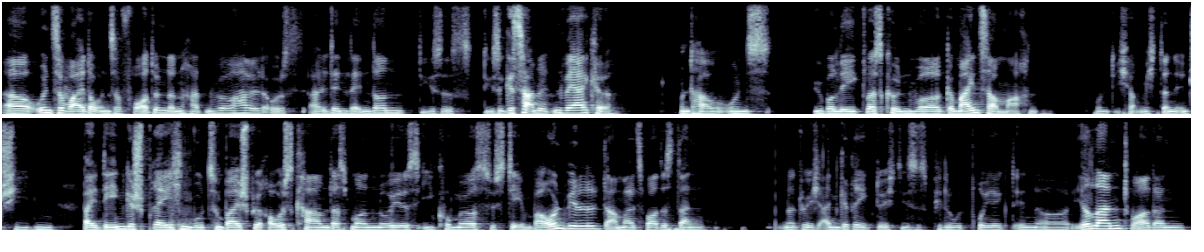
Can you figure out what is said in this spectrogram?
Äh, und so weiter und so fort. Und dann hatten wir halt aus all den Ländern dieses, diese gesammelten Werke und haben uns überlegt, was können wir gemeinsam machen. Und ich habe mich dann entschieden, bei den Gesprächen, wo zum Beispiel rauskam, dass man ein neues E-Commerce-System bauen will, damals war das dann natürlich angeregt durch dieses Pilotprojekt in äh, Irland, war dann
